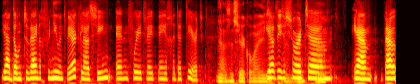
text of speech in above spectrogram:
ja, dan te weinig vernieuwend werk laat zien. En voor je het weet ben je gedateerd. Ja, het is een cirkel waar je in Ja, het is een En, soort. eh, ehm, ja, nou.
